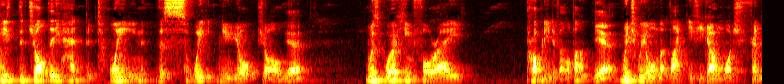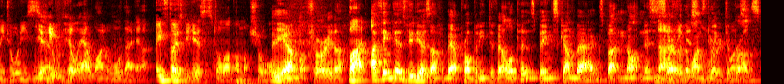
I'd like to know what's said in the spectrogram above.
He's, the job that he had between the sweet New York job Yeah, was working for a property developer. Yeah. Which we all know, like, if you go and watch Friendly Jordies, Yeah. he'll, he'll outline all of that. If those videos are still up, I'm not sure. yeah, I'm not sure either. But- I think there's videos up about property developers being scumbags, but not necessarily think the ones linked to Bros.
